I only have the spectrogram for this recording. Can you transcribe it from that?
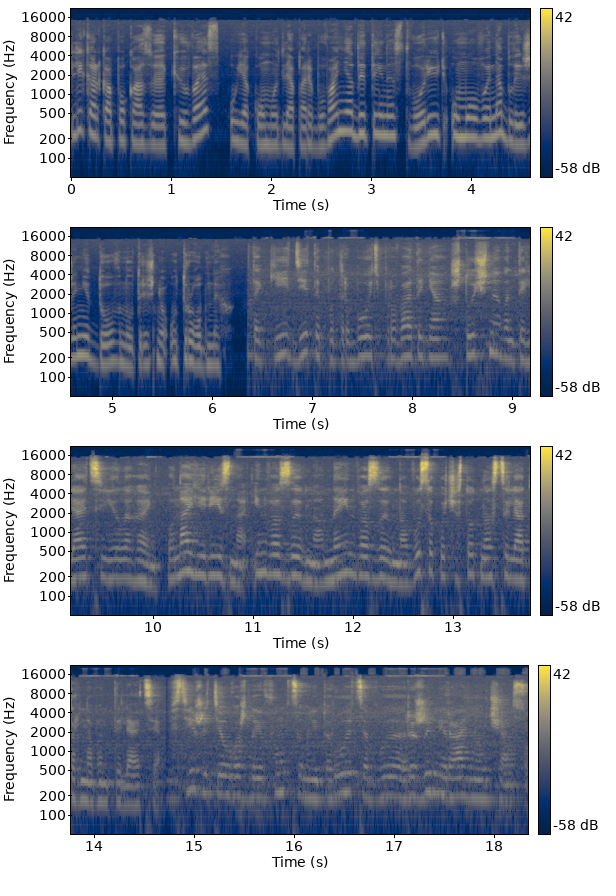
Лікарка показує кювес, у якому для перебування дитини створюють умови, наближені до внутрішньоутробних. Такі діти потребують проведення штучної вентиляції легень. Вона є різна: інвазивна, неінвазивна, високочастотна осциляторна вентиляція. Всі життєво важливі функції моніторуються в режимі реального часу.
